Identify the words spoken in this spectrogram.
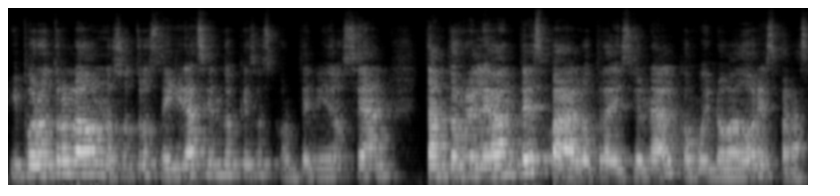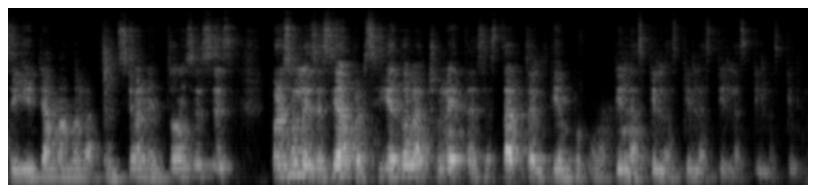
Y por otro lado, nosotros seguir haciendo que esos contenidos sean tanto relevantes para lo tradicional como innovadores para seguir llamando la atención. Entonces, es por eso les decía, persiguiendo la chuleta, es estar todo el tiempo como pilas, pilas, pilas, pilas, pilas, pilas.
